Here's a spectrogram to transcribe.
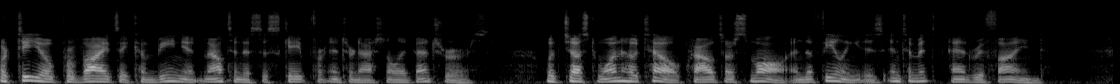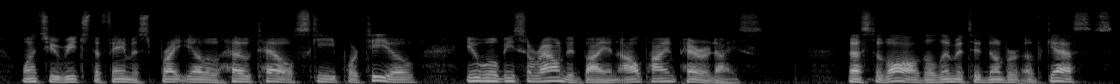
Portillo provides a convenient mountainous escape for international adventurers. With just one hotel, crowds are small and the feeling is intimate and refined. Once you reach the famous bright yellow Hotel Ski Portillo, you will be surrounded by an alpine paradise. Best of all, the limited number of guests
